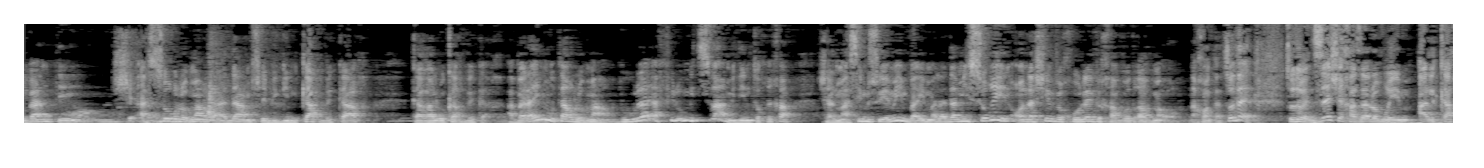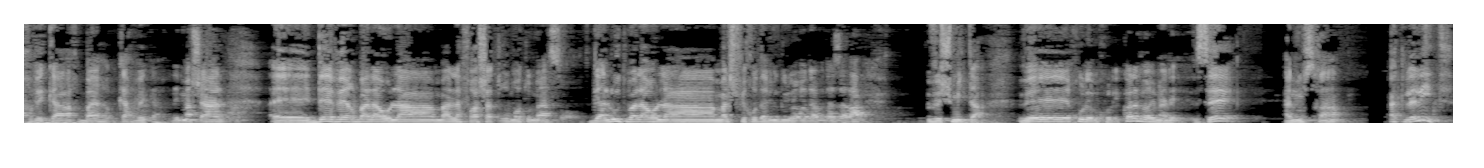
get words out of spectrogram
הבנתי שאסור לומר לאדם שבגין כך וכך קרה לו כך וכך, אבל האם מותר לומר, ואולי אפילו מצווה מדין תוכחה, שעל מעשים מסוימים באים על אדם ייסורין, עונשים וכולי בכבוד רב מאור. נכון, אתה צודק. זאת אומרת, זה שחז"ל אומרים על כך וכך, כך וכך. למשל, אה, דבר בא לעולם על הפרשת תרומות ומעשרות, גלות בא לעולם על שפיכות דמים גלויות עבודה זרה ושמיטה וכולי וכולי. כל הדברים האלה, זה הנוסחה הכללית.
